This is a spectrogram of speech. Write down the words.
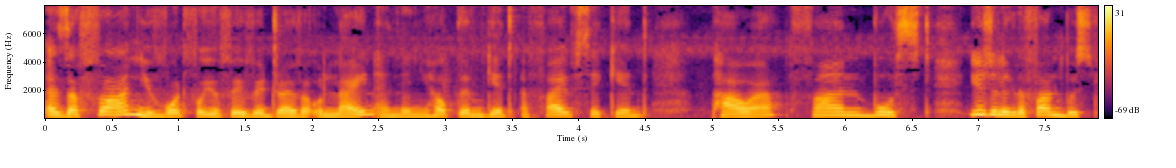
as a fan, you vote for your favorite driver online and then you help them get a five second power fan boost. Usually, the fan boost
